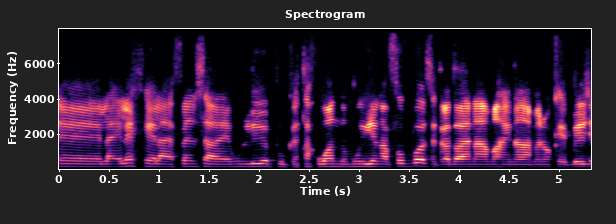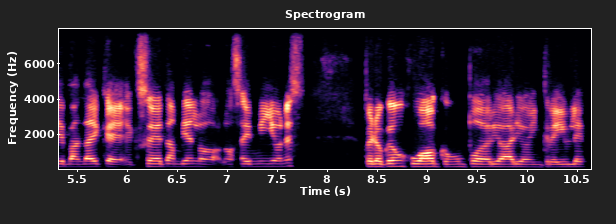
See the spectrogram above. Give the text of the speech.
eh, el eje de la defensa de un Liverpool que está jugando muy bien al fútbol. Se trata de nada más y nada menos que Virgil van Dijk, que excede también los 6 millones, pero que es un jugador con un poder diario increíble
